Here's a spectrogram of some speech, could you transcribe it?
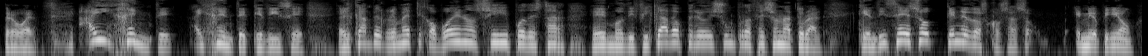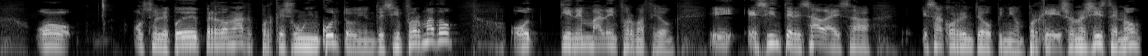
Pero bueno, hay gente, hay gente que dice, el cambio climático, bueno, sí, puede estar eh, modificado, pero es un proceso natural. Quien dice eso tiene dos cosas, en mi opinión. O o se le puede perdonar porque es un inculto y un desinformado, o tiene mala información. Y es interesada esa, esa corriente de opinión, porque eso no existe, ¿no?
